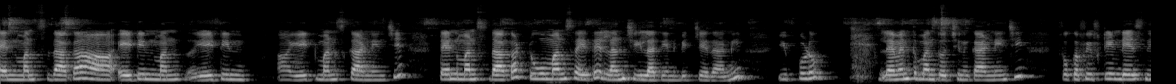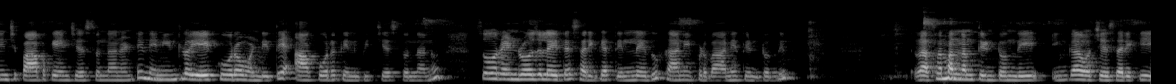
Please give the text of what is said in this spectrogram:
టెన్ మంత్స్ దాకా eighteen month eighteen eight months కాడి నుంచి టెన్ మంత్స్ దాకా టూ మంత్స్ అయితే లంచ్ ఇలా తినిపించేదాన్ని. ఇప్పుడు లెవెన్త్ మంత్ వచ్చిన కాడి నుంచి ఒక ఫిఫ్టీన్ డేస్ నుంచి పాపకి ఏం చేస్తున్నానంటే నేను ఇంట్లో ఏ కూర వండితే ఆ కూర తినిపించేస్తున్నాను. సో రెండు రోజులు అయితే సరిగ్గా తినలేదు కానీ ఇప్పుడు బాగానే తింటుంది. రసం అన్నం తింటుంది. ఇంకా వచ్చేసరికి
